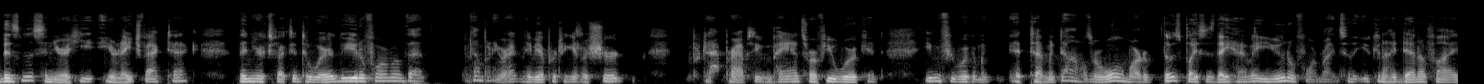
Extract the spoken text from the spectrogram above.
business and you're a heat, you're an HVAC tech, then you're expected to wear the uniform of that company, right? Maybe a particular shirt, perhaps even pants, or if you work at, even if you work at, at uh, McDonald's or Walmart or those places, they have a uniform, right? So that you can identify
